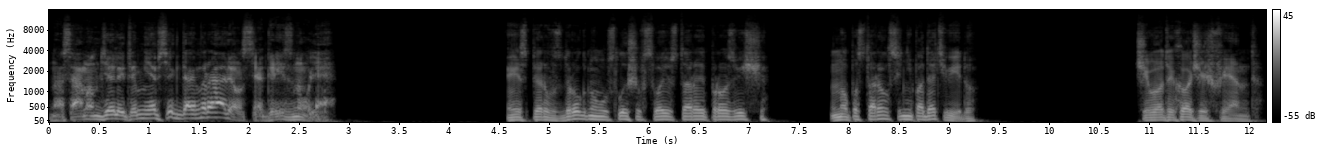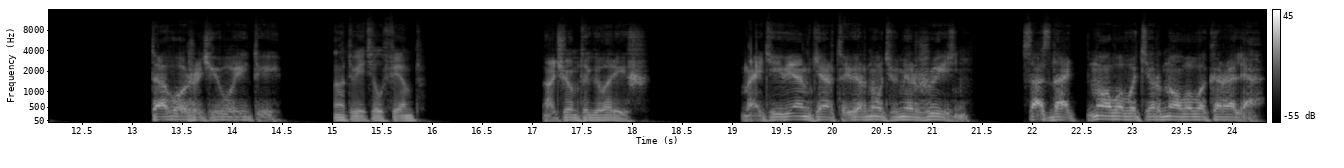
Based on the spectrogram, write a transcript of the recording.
На самом деле ты мне всегда нравился, грязнуля». Эспер вздрогнул, услышав свое старое прозвище, но постарался не подать виду. «Чего ты хочешь, Фент?» «Того же, чего и ты», — ответил Фент. «О чем ты говоришь?» «Найти Венкерт и вернуть в мир жизнь. Создать нового тернового короля».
